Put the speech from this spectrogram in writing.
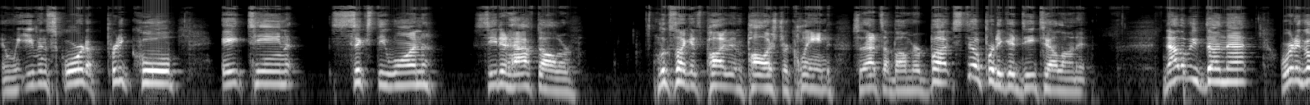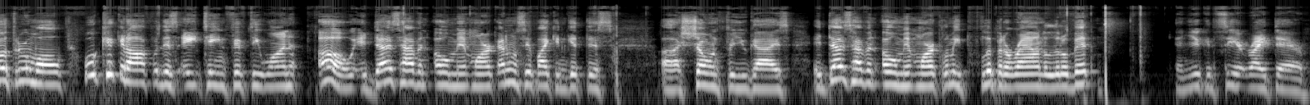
And we even scored a pretty cool 1861 seated half dollar. Looks like it's probably been polished or cleaned, so that's a bummer, but still pretty good detail on it. Now that we've done that, we're going to go through them all. We'll kick it off with this 1851 O. It does have an O mint mark. I don't see if I can get this uh, showing for you guys. It does have an O mint mark. Let me flip it around a little bit, and you can see it right there.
